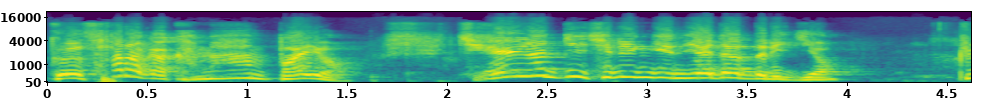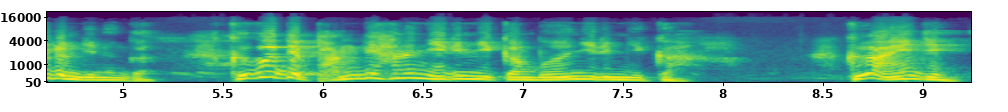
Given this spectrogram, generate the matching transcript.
그 살아가 가만 봐요. 제일 얻기 싫은 게 여자들이죠. 주름지는 거. 그거에 방비하는 일입니까? 뭔 일입니까? 그거 아니지.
